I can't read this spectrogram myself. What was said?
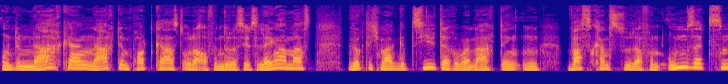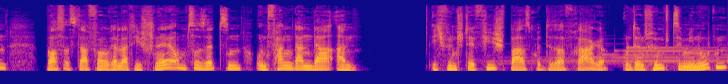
und im Nachgang, nach dem Podcast oder auch wenn du das jetzt länger machst, wirklich mal gezielt darüber nachdenken, was kannst du davon umsetzen, was ist davon relativ schnell umzusetzen und fang dann da an. Ich wünsche dir viel Spaß mit dieser Frage und in 15 Minuten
